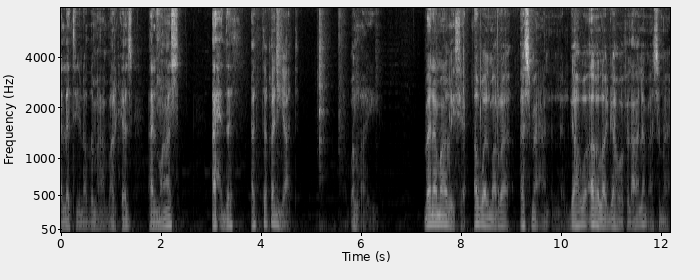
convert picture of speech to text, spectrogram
التي ينظمها مركز الماس أحدث التقنيات. والله بنما غيشة أول مرة أسمع عن القهوة أغلى قهوة في العالم أسمع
